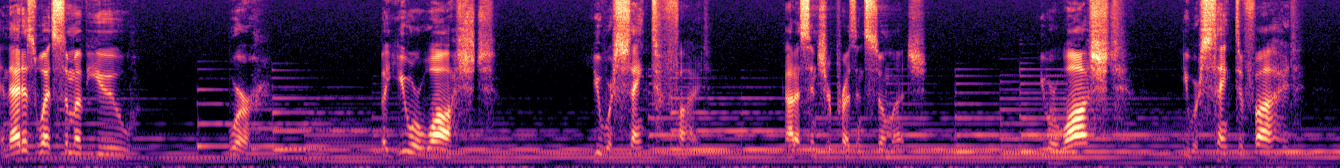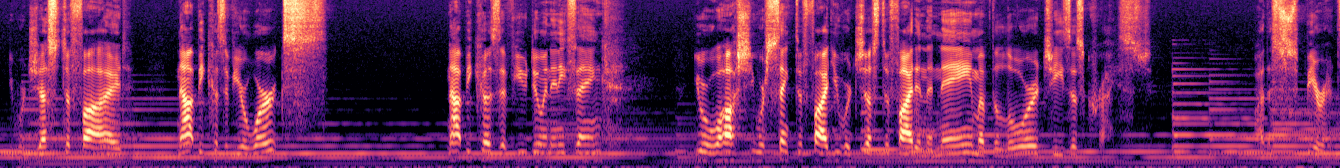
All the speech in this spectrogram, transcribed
And that is what some of you were. But you were washed, you were sanctified. God, I sense your presence so much. You were washed, you were sanctified, you were justified, not because of your works, not because of you doing anything. You were washed, you were sanctified, you were justified in the name of the Lord Jesus Christ by the Spirit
